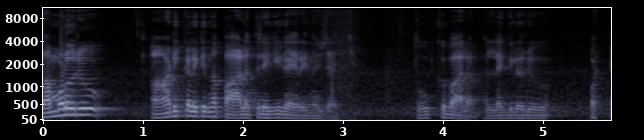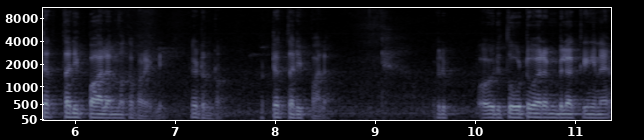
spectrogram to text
നമ്മളൊരു ആടിക്കളിക്കുന്ന പാലത്തിലേക്ക് കയറി എന്ന് വിചാരിക്കും. തൂക്കുപാലം അല്ലെങ്കിൽ ഒരു ഒറ്റത്തടിപ്പാലം എന്നൊക്കെ പറയില്ലേ? കേട്ടിട്ടുണ്ടോ? ഒറ്റത്തടിപ്പാലം. ഒരു ഒരു തോട്ടുവരമ്പിലൊക്കെ ഇങ്ങനെ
